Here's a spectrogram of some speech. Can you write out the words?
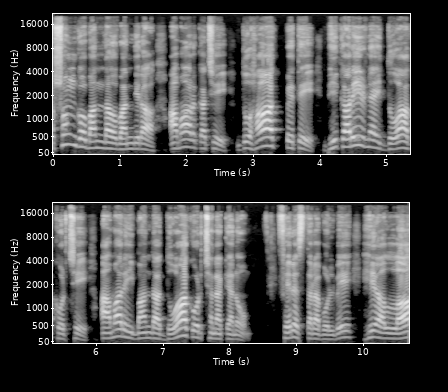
অসংখ্য বান্দা ও বান্দিরা আমার কাছে দুহাত পেতে ভিকারির ন্যায় দোয়া করছে। আমার এই বান্দা দোয়া করছে না কেন? ফেরেশতারা বলবে, হে আল্লাহ,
